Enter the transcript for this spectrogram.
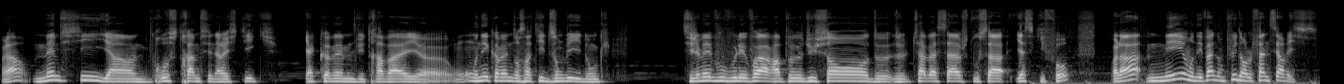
voilà, même s'il y a une grosse trame scénaristique, y a quand même du travail. euh, on est quand même dans un titre zombie, donc si jamais vous voulez voir un peu du sang, de, de tabassage, tout ça, il y a ce qu'il faut. Voilà, mais on n'est pas non plus dans le fan service.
